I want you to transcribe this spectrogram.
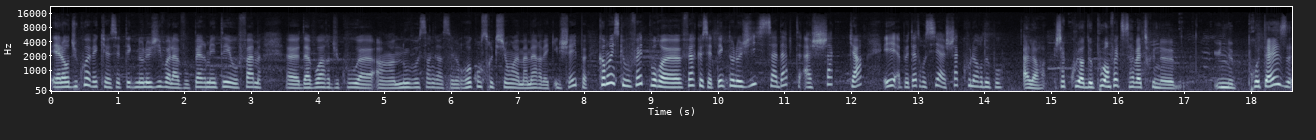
Et alors du coup avec euh, cette technologie, voilà, vous permettez aux femmes euh, d'avoir du coup euh, un nouveau sein grâce à une reconstruction à mammaire avec IlShape. Comment est-ce que vous faites pour faire que cette technologie s'adapte à chaque cas et peut-être aussi à chaque couleur de peau? Alors chaque couleur de peau, en fait, ça va être une une prothèse,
